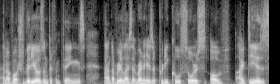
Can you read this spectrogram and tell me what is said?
And I've watched videos on different things, and I've realized that Reddit is a pretty cool source of ideas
